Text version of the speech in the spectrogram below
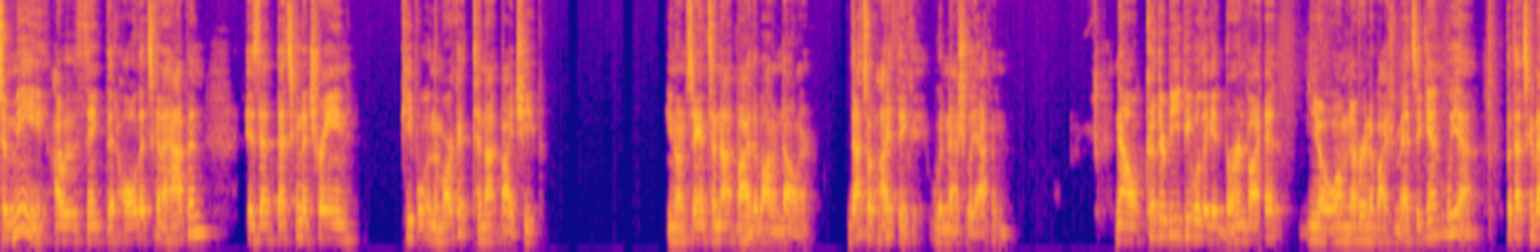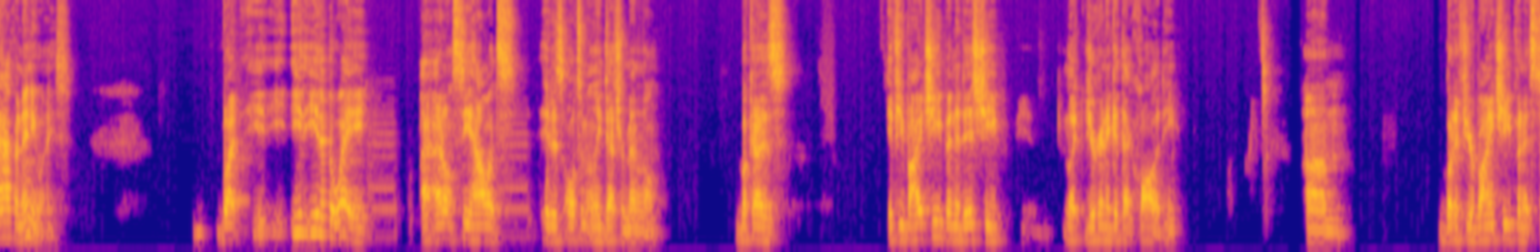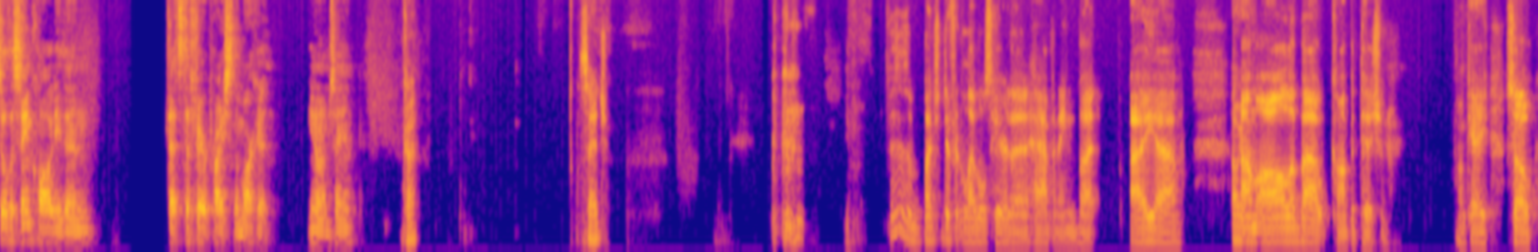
to me, I would think that all that's going to happen is that that's going to train people in the market to not buy cheap. You know what I'm saying? To not buy mm-hmm. the bottom dollar. That's what I think would naturally happen. Now, could there be people that get burned by it? You know, oh, I'm never going to buy from Etsy again. Well, yeah, but that's going to happen anyways. But e- e- either way, I, I don't see how it's it is ultimately detrimental because if you buy cheap and it is cheap, like you're going to get that quality. Um, but if you're buying cheap and it's still the same quality, then that's the fair price of the market. You know what I'm saying? Okay. Sedge. this is a bunch of different levels here that are happening, but I uh, Oh yeah. I'm all about competition. Okay, so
